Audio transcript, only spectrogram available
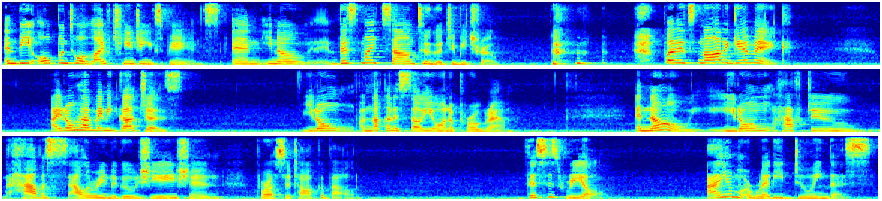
and be open to a life changing experience. And you know, this might sound too good to be true. but it's not a gimmick. I don't have any gotchas. You don't, I'm not going to sell you on a program. And no, you don't have to have a salary negotiation for us to talk about. This is real. I am already doing this.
